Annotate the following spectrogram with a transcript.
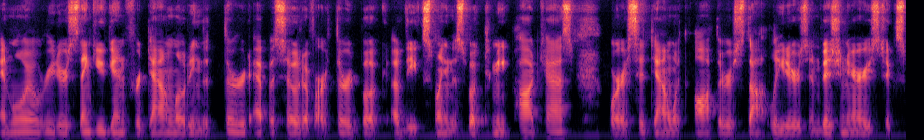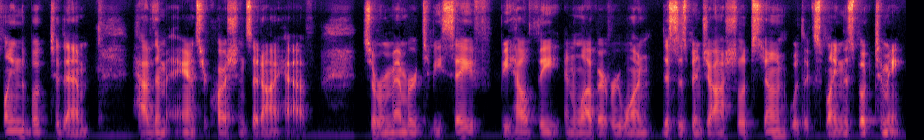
And loyal readers, thank you again for downloading the third episode of our third book of the Explain This Book to Me podcast, where I sit down with authors, thought leaders, and visionaries to explain the book to them, have them answer questions that I have. So remember to be safe, be healthy, and love everyone. This has been Josh Lipstone with Explain This Book to Me.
